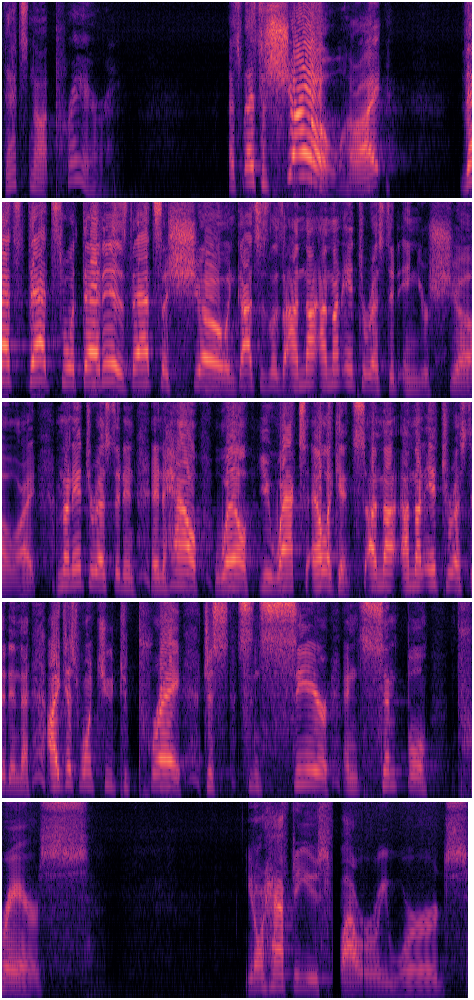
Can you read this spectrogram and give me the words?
That's not prayer. That's, that's a show, all right? That's, that's what that is. That's a show. And God says, listen, I'm not, I'm not interested in your show, all right? I'm not interested in, in how well you wax elegance. I'm not, I'm not interested in that. I just want you to pray just sincere and simple prayers. You don't have to use flowery words.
